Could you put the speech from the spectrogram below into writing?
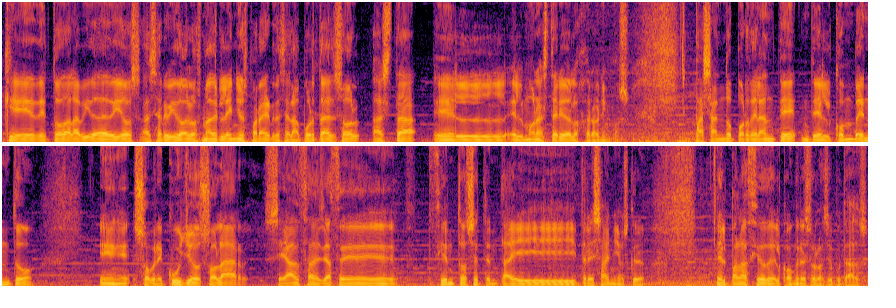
que de toda la vida de Dios ha servido a los madrileños para ir desde la Puerta del Sol hasta el, el monasterio de los Jerónimos, pasando por delante del convento eh, sobre cuyo solar se alza desde hace 173 años, creo, el Palacio del Congreso de los Diputados.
